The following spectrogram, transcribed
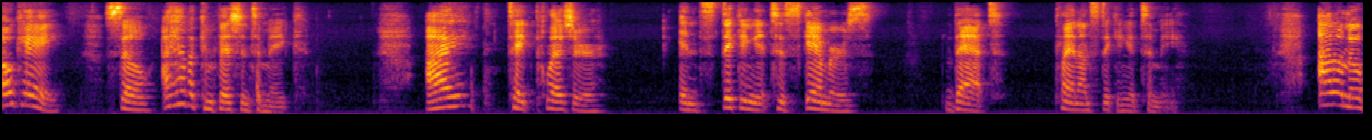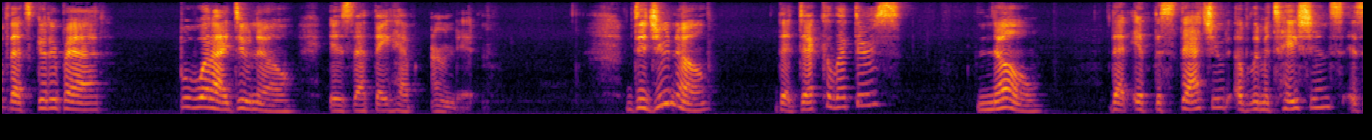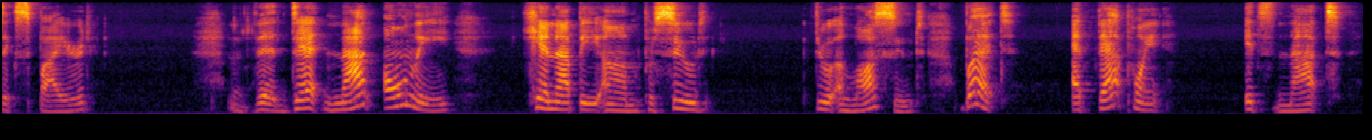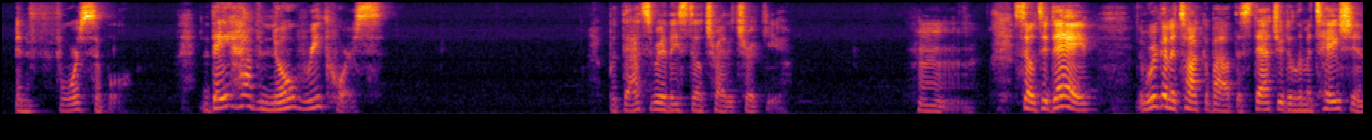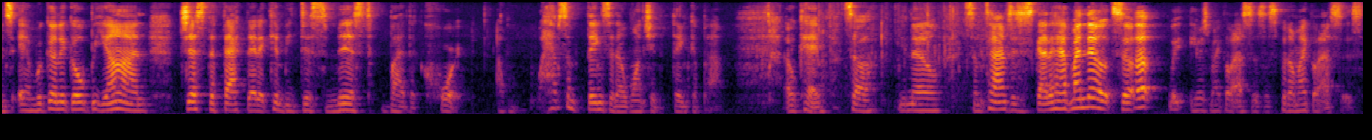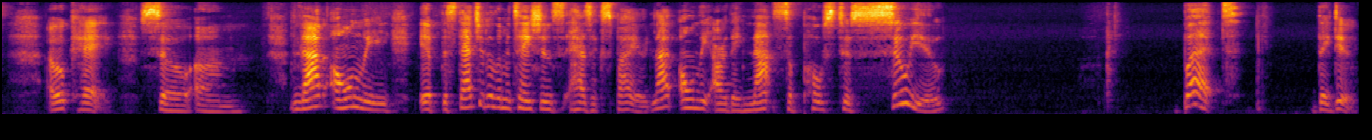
Okay, so I have a confession to make. I take pleasure in sticking it to scammers that plan on sticking it to me. I don't know if that's good or bad, but what I do know is that they have earned it. Did you know that debt collectors know that if the statute of limitations is expired, the debt not only cannot be um, pursued through a lawsuit, but at that point, it's not enforceable. They have no recourse. But that's where they still try to trick you. Hmm. So today, we're going to talk about the statute of limitations and we're going to go beyond just the fact that it can be dismissed by the court. Have some things that I want you to think about. Okay, so you know, sometimes I just got to have my notes. So, oh, wait, here's my glasses. Let's put on my glasses. Okay, so um, not only if the statute of limitations has expired, not only are they not supposed to sue you, but they do.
